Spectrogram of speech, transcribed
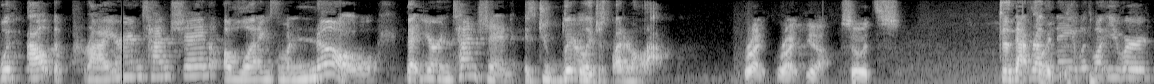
without the prior intention of letting someone know that your intention is to literally just let it all out. Right, right, yeah. So it's Does that It's like- resonate with what you were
